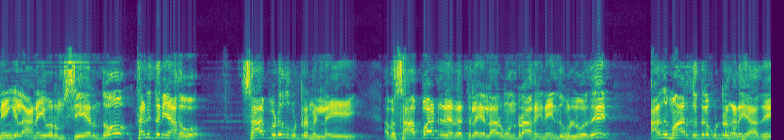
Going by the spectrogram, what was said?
நீங்கள் அனைவரும் சேர்ந்தோ தனித்தனியாகவோ சாப்பிடுவது குற்றமில்லை. அப்போ சாப்பாட்டு நேரத்தில் எல்லாரும் ஒன்றாக இணைந்து கொள்வது அது மார்க்கத்தில் குற்றம் கிடையாது.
